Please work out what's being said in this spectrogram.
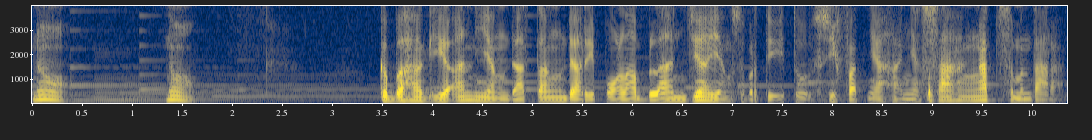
No, no, kebahagiaan yang datang dari pola belanja yang seperti itu sifatnya hanya sangat sementara.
